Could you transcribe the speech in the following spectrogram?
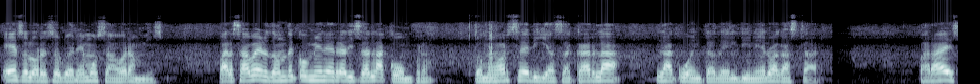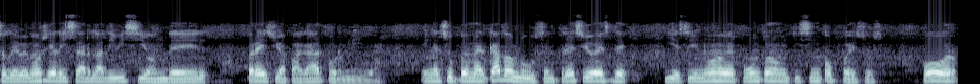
Eso lo resolveremos ahora mismo. Para saber dónde conviene realizar la compra, lo mejor sería sacar la, la cuenta del dinero a gastar. Para eso debemos realizar la división del precio a pagar por libra. En el supermercado Luz el precio es de 19.95 pesos por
